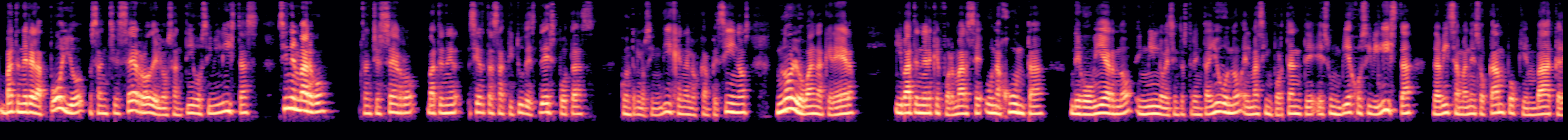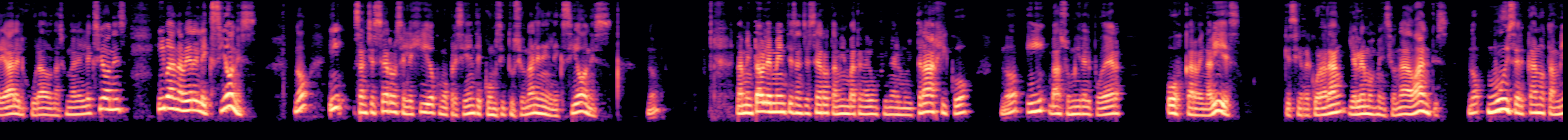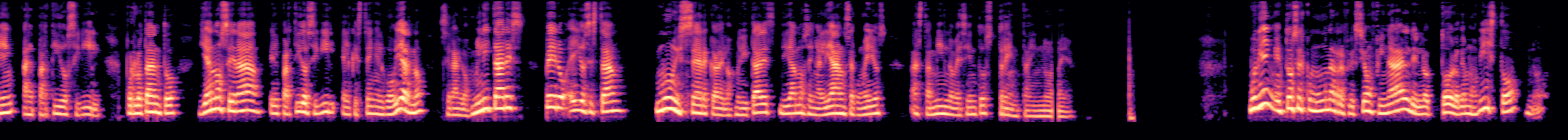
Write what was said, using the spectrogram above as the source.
va a tener el apoyo Sánchez Cerro de los antiguos civilistas, sin embargo, Sánchez Cerro va a tener ciertas actitudes déspotas contra los indígenas, los campesinos, no lo van a querer, y va a tener que formarse una junta de gobierno en 1931. El más importante es un viejo civilista, David Samaneso Campo, quien va a crear el Jurado Nacional de Elecciones y van a haber elecciones, ¿no? Y Sánchez Cerro es elegido como presidente constitucional en elecciones, ¿no? Lamentablemente Sánchez Cerro también va a tener un final muy trágico, ¿no? Y va a asumir el poder Óscar Benavides que si recordarán, ya lo hemos mencionado antes, ¿no? Muy cercano también al partido civil. Por lo tanto, ya no será el partido civil el que esté en el gobierno, serán los militares, pero ellos están muy cerca de los militares, digamos en alianza con ellos, hasta 1939. Muy bien, entonces como una reflexión final de todo lo que hemos visto.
